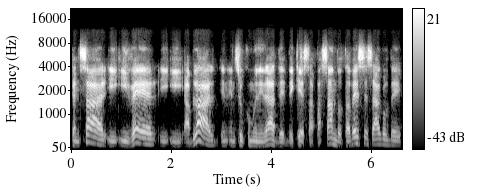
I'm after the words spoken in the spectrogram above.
pensar y, ver y, hablar en, su comunidad de, qué está pasando. Tal vez es algo de,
